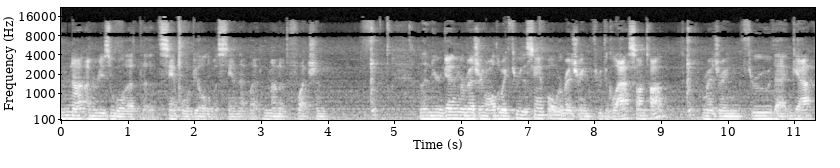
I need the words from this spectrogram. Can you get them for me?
not unreasonable that the sample will be able to withstand that amount of deflection. And then again, we're measuring all the way through the sample. We're measuring through the glass on top. We're measuring through that gap,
